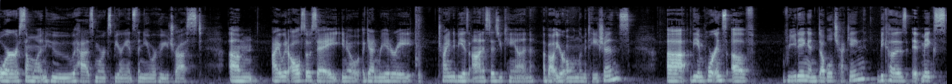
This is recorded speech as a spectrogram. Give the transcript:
or someone who has more experience than you or who you trust. Um, I would also say, you know, again, reiterate trying to be as honest as you can about your own limitations, uh, the importance of reading and double checking because it makes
